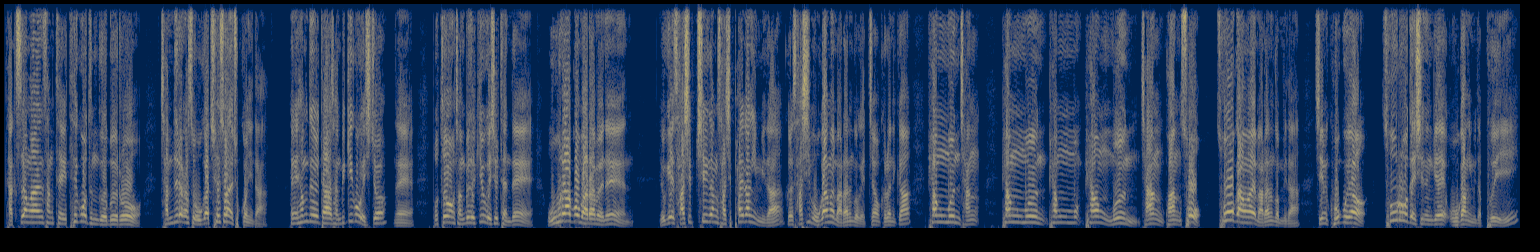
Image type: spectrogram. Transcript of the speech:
각성한 상태의 태고 등급으로 잠들어 가서 5가 최소한의 조건이다. 그냥 형들 다 장비 끼고 계시죠? 네. 보통 장비들 끼고 계실 텐데 5라고 말하면은 요게 47강, 48강입니다. 그 45강을 말하는 거겠죠. 그러니까 평문 장 평문 평문 평문 장 광 소 소강을 말하는 겁니다. 지금 고고요. 소로 되시는 게 5강입니다. V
